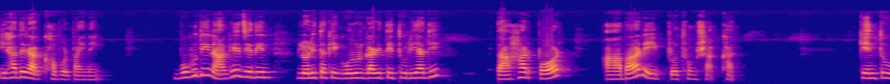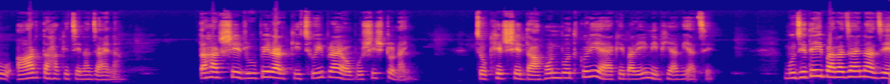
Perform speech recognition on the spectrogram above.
ইহাদের আর খবর পাই নাই। বহুদিন আগে যেদিন ললিতাকে গরুর গাড়িতে তুলিয়া দি, তাহার পর আবার এই প্রথম সাক্ষাৎ। কিন্তু আর তাহাকে চেনা যায় না। তাহার সে রূপের আর কিছুই প্রায় অবশিষ্ট নাই। চোখের সে দাহন বোধ করি একেবারেই নিভিয়া গিয়াছে। বুঝিতেই পারা যায় না যে,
